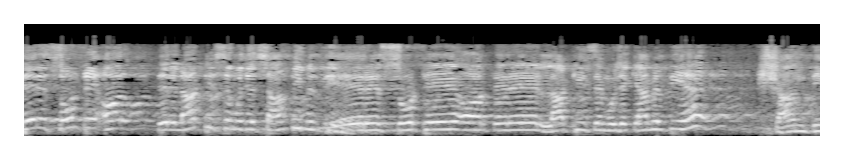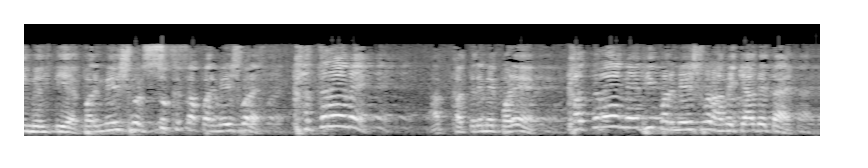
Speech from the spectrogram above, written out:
तेरे सोटे और तेरे लाठी से मुझे शांति मिलती है। तेरे सोटे और तेरे लाठी से मुझे क्या मिलती है? शांति मिलती है। परमेश्वर सुख का परमेश्वर है। खतरे में। आप खतरे में पड़े हैं। खतरे में भी परमेश्वर हमें क्या देता है?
